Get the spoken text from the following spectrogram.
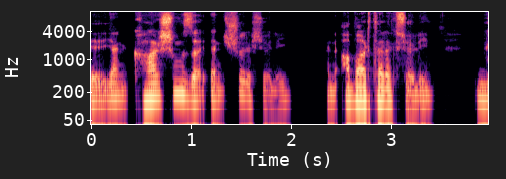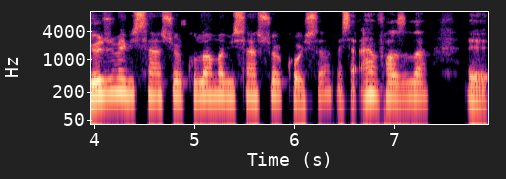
e, yani karşımıza yani şöyle söyleyeyim. Hani abartarak söyleyeyim gözüme bir sensör, kulağıma bir sensör koysa mesela en fazla e,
